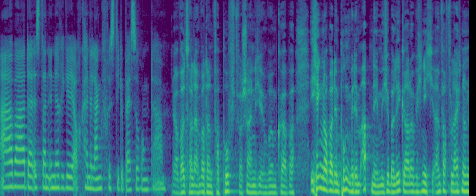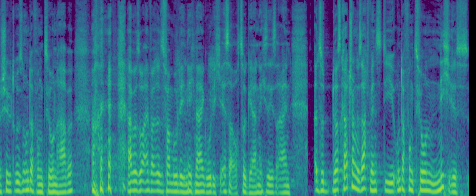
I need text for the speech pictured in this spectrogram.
aber da ist dann in der Regel ja auch keine langfristige Besserung da. Ja, weil es halt einfach dann verpufft, wahrscheinlich irgendwo im Körper. Ich hänge noch bei dem Punkt mit dem Abnehmen. Ich überlege gerade, ob ich nicht einfach vielleicht nur eine Schilddrüsenunterfunktion habe. aber so einfach ist es vermutlich nicht. Nein, gut, ich esse auch zu gerne, ich sehe es ein. Also du hast gerade schon gesagt, wenn es die Unterfunktion nicht ist,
